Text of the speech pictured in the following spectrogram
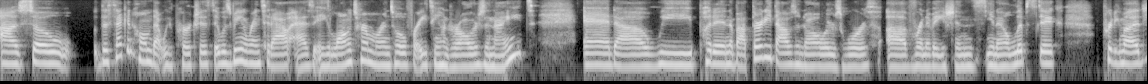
Uh, so the second home that we purchased, it was being rented out as a long-term rental for eighteen hundred dollars a night, and uh, we put in about thirty thousand dollars worth of renovations. You know, lipstick, pretty much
